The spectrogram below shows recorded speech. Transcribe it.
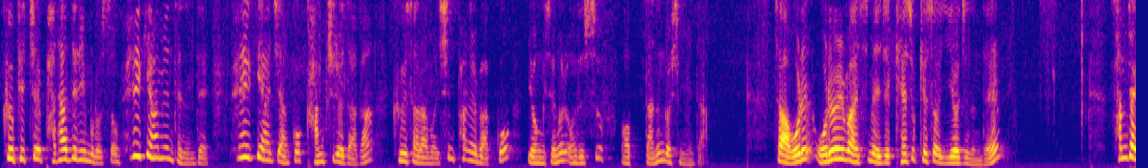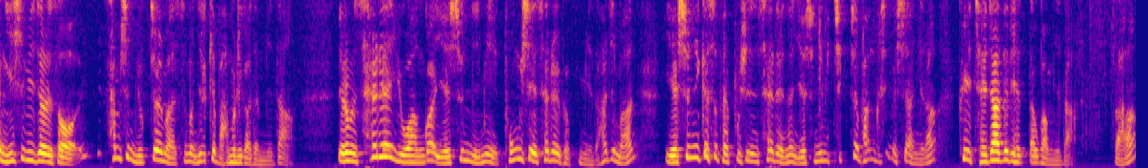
그 빛을 받아들임으로써 회개하면 되는데 회개하지 않고 감추려다가 그 사람은 심판을 받고 영생을 얻을 수 없다는 것입니다. 자, 월요, 월요일 말씀에 이제 계속해서 이어지는데 3장 22절에서 36절 말씀은 이렇게 마무리가 됩니다. 여러분 세례 요한과 예수님이 동시에 세례를 베풉니다. 하지만 예수님께서 베푸신 세례는 예수님이 직접 한 것이 아니라 그의 제자들이 했다고 합니다. 자,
